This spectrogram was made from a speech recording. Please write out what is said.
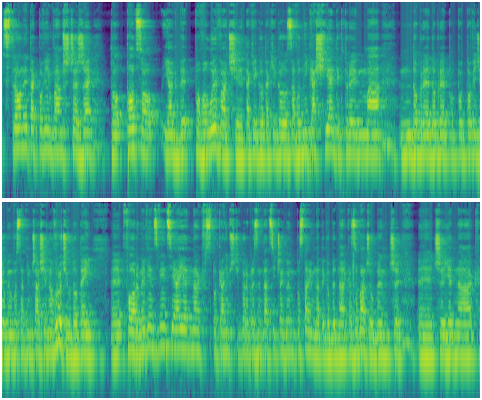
strony, tak powiem Wam szczerze, to po co jakby powoływać e, takiego, takiego zawodnika święty, który ma mm, dobre, dobre po, po, powiedziałbym w ostatnim czasie, no wrócił do tej e, formy, więc, więc ja jednak w spotkaniu przeciwko reprezentacji Czech bym postawił na tego Bednarka, zobaczyłbym, czy, e, czy jednak,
